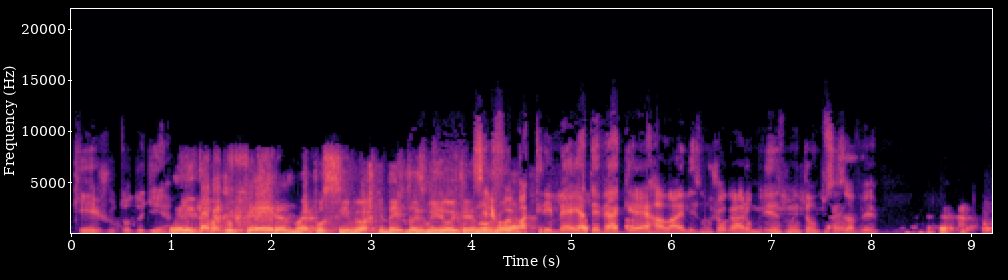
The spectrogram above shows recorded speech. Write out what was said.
queijo todo dia. Ele estava de férias, não é possível. Acho que desde 2008 ele Se não ele foi jogava. pra Crimeia, teve a guerra lá, eles não jogaram mesmo, então precisa ver.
